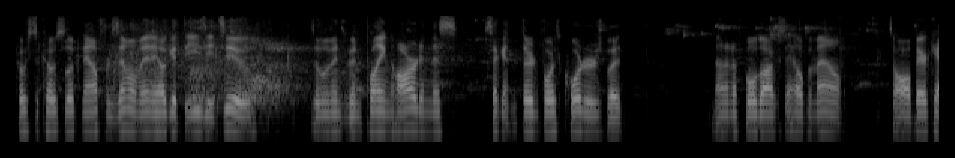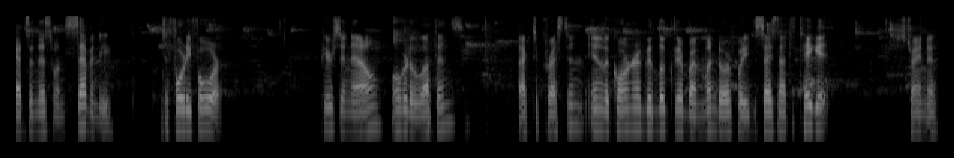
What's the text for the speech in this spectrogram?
Coast to coast look now for Zibelman. He'll get the easy two. Zibelman's been playing hard in this second and third, fourth quarters, but not enough Bulldogs to help him out. It's all Bearcats in this one, 70 to 44. Pearson now over to Luthans. Back to Preston. Into the corner. Good look there by Mundorf, but he decides not to take it. Just trying to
